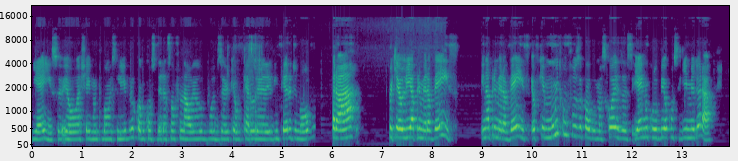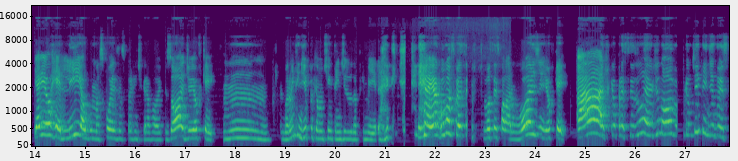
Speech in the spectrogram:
E é isso. Eu achei muito bom esse livro. Como consideração final, eu vou dizer que eu quero ler ele inteiro de novo, pra... porque eu li a primeira vez e na primeira vez eu fiquei muito confusa com algumas coisas e aí no clube eu consegui melhorar. E aí eu reli algumas coisas pra gente gravar o episódio e eu fiquei, hum, agora eu entendi porque eu não tinha entendido da primeira. e aí algumas coisas que vocês falaram hoje, eu fiquei, ah, acho que eu preciso ler de novo, porque eu não tinha entendido isso.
